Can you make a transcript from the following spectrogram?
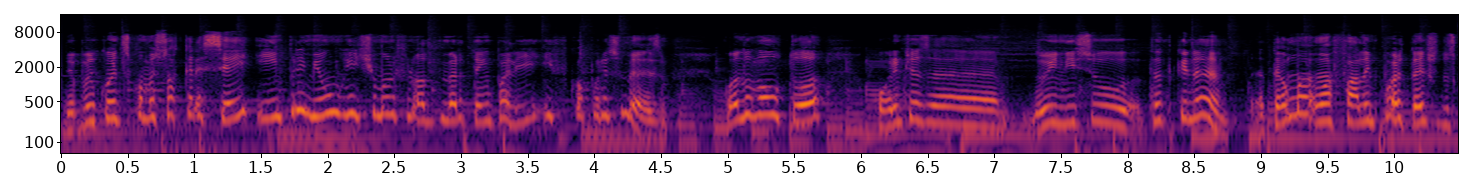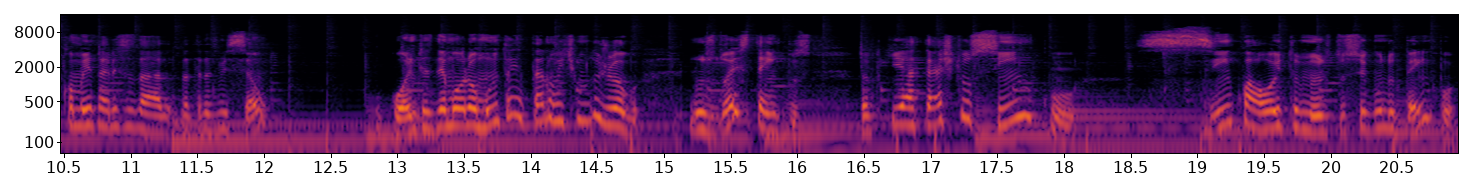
depois o Corinthians começou a crescer e imprimiu um ritmo no final do primeiro tempo ali e ficou por isso mesmo. Quando voltou, o Corinthians uh, no início, tanto que né, até uma, uma fala importante dos comentaristas da, da transmissão, Corinthians demorou muito a entrar no ritmo do jogo, nos dois tempos. Tanto que até acho que os 5, 5 a 8 minutos do segundo tempo,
